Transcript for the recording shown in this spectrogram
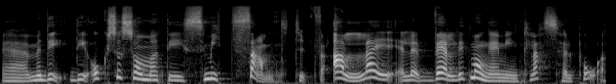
Eh, Men det, det är också som att det är smittsamt, typ. För alla, eller väldigt många i min klass höll på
